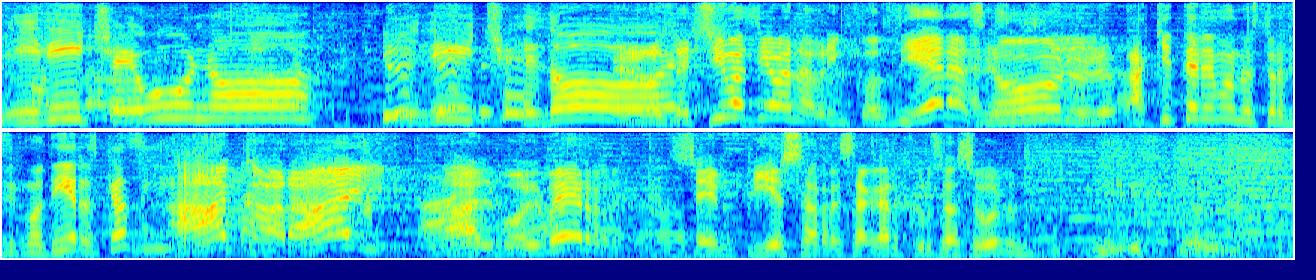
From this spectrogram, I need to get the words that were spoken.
Y diche uno, y diche Pero dos. los de Chivas llevan a brincos dieras. eso No, sí. no, no, aquí tenemos nuestros cinco días casi. ¡Ah, caray! Al volver, se empieza a rezagar Cruz Azul.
